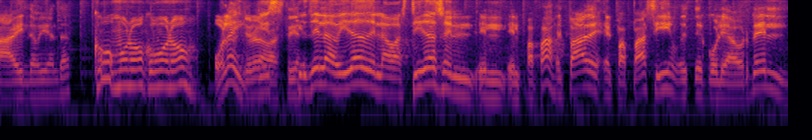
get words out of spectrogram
Ahí le voy a dar. ¿Cómo no? ¿Cómo no? Hola, ¿y es, de la vida de la Bastidas el, el, papá? El padre, el papá, sí, el goleador del,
